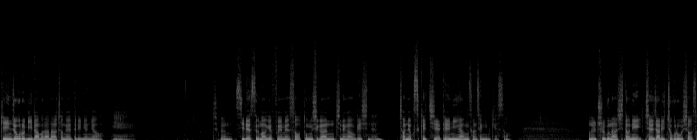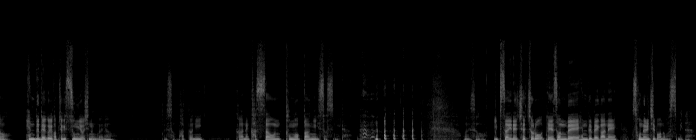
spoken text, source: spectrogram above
개인적으로 미담을 하나 전해드리면요. 예. 지금 CBS 음악 FM에서 동시간 진행하고 계시는 저녁 스케치의 배미향 선생님께서 오늘 출근하시더니 제자리 쪽으로 오셔서 핸드백을 갑자기 쑥 여시는 거예요. 그래서 봤더니 그 안에 갓 사온 붕어빵이 있었습니다. 그래서 입사 일에 최초로 대선배 핸드백 안에 손을 집어넣었습니다.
